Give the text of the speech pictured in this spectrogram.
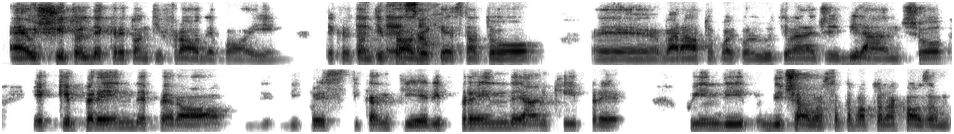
è uscito il decreto antifrode poi, il decreto antifrode esatto. che è stato eh, varato poi con l'ultima legge di bilancio e che prende però di, di questi cantieri, prende anche i pre. Quindi diciamo è stata fatta una cosa un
